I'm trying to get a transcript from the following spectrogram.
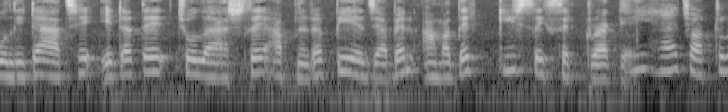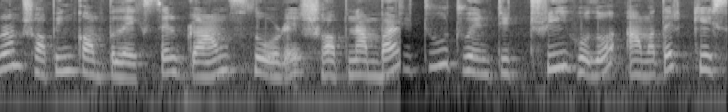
গলিটা আছে, এটাতে চলে আসলে আপনারা পেয়ে যাবেন আমাদের কিডস এক্সেট্রাকে। হ্যাঁ চট্টগ্রাম শপিং কমপ্লেক্সের গ্রাউন্ড ফ্লোরে shop number two twenty three হলো আমাদের কিডস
